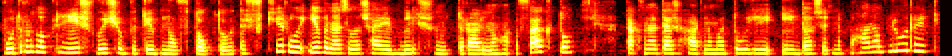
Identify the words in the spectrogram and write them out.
Пудру Prairie швидше потрібно втоптувати в шкіру, і вона залишає більше натурального ефекту. Так, вона теж гарно матує і досить непогано блюрить.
